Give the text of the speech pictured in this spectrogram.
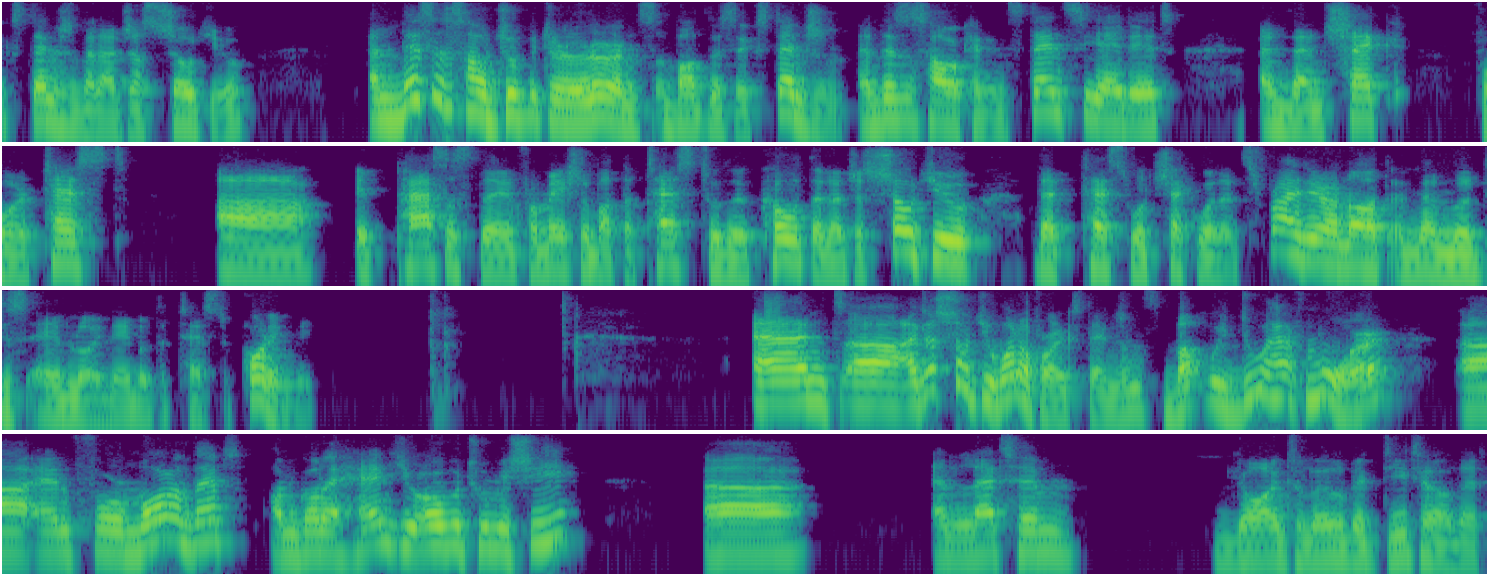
extension that I just showed you. And this is how Jupiter learns about this extension. And this is how I can instantiate it and then check for a test. Uh, it passes the information about the test to the code that I just showed you. That test will check whether it's Friday or not, and then we'll disable or enable the test accordingly. And uh, I just showed you one of our extensions, but we do have more. Uh, and for more on that, I'm going to hand you over to Michi uh, and let him go into a little bit detail on that.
